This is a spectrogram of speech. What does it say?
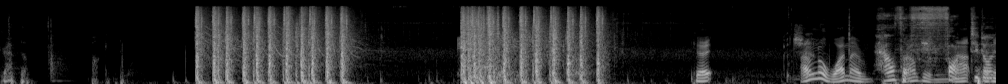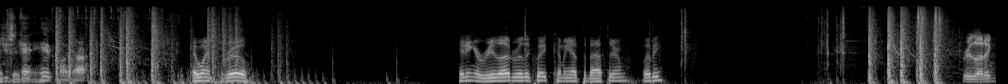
Grab the fucking door. Okay. I don't know why my How the rounds fuck not did I just get hit by that? It went through. Hitting a reload really quick. Coming out the bathroom, Webby. Reloading.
